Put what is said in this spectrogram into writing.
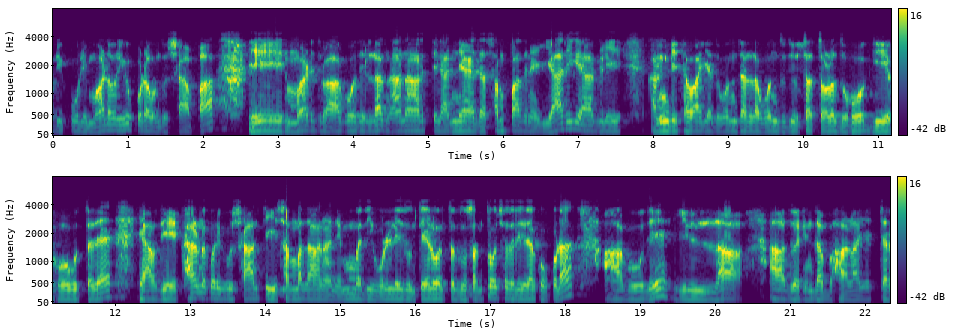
ಅವ್ರಿಗೆ ಕೂಲಿ ಮಾಡೋರಿಗೂ ಕೂಡ ಒಂದು ಶಾಪ. ಏನು ಮಾಡಿದ್ರು ಆಗೋದಿಲ್ಲ. ನಾನಾ ರೀತಿಯಲ್ಲಿ ಅನ್ಯಾಯದ ಸಂಪಾದನೆ ಯಾರಿಗೆ ಆಗಲಿ? ಖಂಡಿತವಾಗಿ ಅದು ಒಂದಲ್ಲ, ಒಂದು ದಿವಸ ತೊಳೆದು ಹೋಗಿ ಹೋಗುತ್ತದೆ. ಯಾವುದೇ ಕಾರಣಕ್ಕೂ ಶಾಂತಿ, ಸಮಾಧಾನ, ನೆಮ್ಮದಿ ಒಳ್ಳೆಯದು ಅಂತ ಹೇಳುವಂಥದ್ದು ಸಂತೋಷದಲ್ಲಿ ಇರೋಕ್ಕೂ ಕೂಡ ಆಗುವುದೇ ಇಲ್ಲ. ಆದ್ದರಿಂದ ಬಹಳ ಎಚ್ಚರ.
